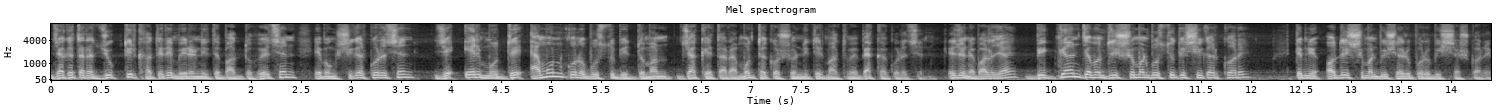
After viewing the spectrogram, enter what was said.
যাকে তারা যুক্তির খাতিরে মেনে নিতে বাধ্য হয়েছেন এবং স্বীকার করেছেন যে এর মধ্যে এমন কোনো বস্তু বিদ্যমান যাকে তারা মধ্যাকর্ষণ নীতির মাধ্যমে ব্যাখ্যা করেছেন। এজন্য বলা যায়, বিজ্ঞান যেমন দৃশ্যমান বস্তুকে স্বীকার করে, তেমনি অদৃশ্যমান বিষয়ের উপরও বিশ্বাস করে।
